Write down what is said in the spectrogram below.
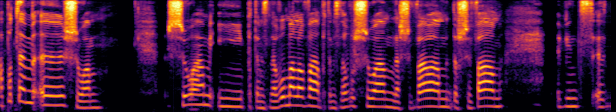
A potem y, szyłam. Szyłam i potem znowu malowałam, potem znowu szyłam, naszywałam, doszywałam, więc y,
